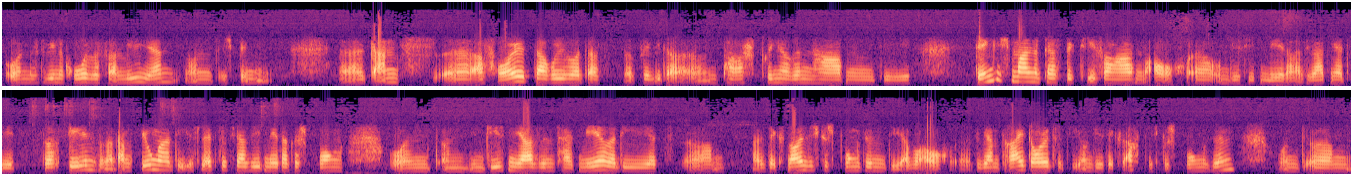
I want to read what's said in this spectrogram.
Und es ist wie eine große Familie und ich bin äh, ganz äh, erfreut darüber, dass, dass wir wieder ein paar Springerinnen haben, die denke ich mal, eine Perspektive haben, auch äh, um die sieben Meter. Also wir hatten ja die Zehn, so eine ganz junge, die ist letztes Jahr sieben Meter gesprungen. Und, und in diesem Jahr sind halt mehrere, die jetzt ähm, 6,90 gesprungen sind, die aber auch, also wir haben drei Deutsche, die um die 6,80 gesprungen sind. Und ähm,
